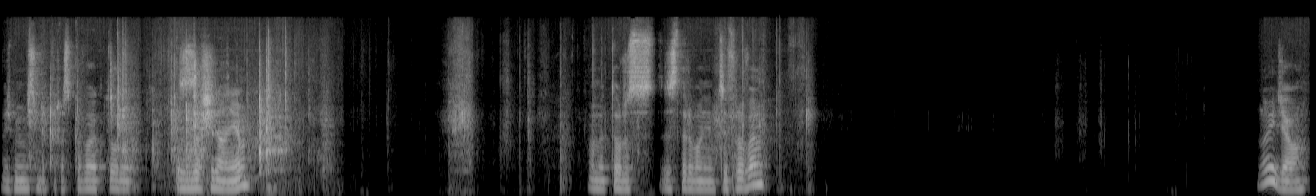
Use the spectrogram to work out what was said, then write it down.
Weźmiemy sobie teraz kawałek toru z zasilaniem. Mamy tor z, ze sterowaniem cyfrowym. No i działa.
